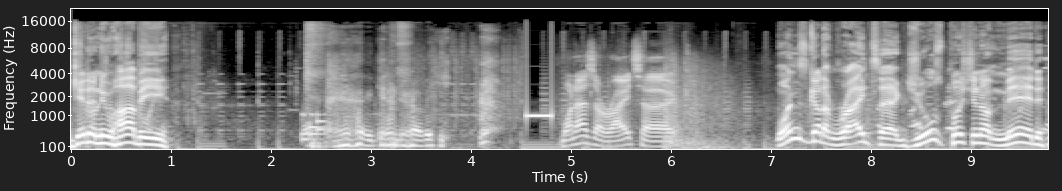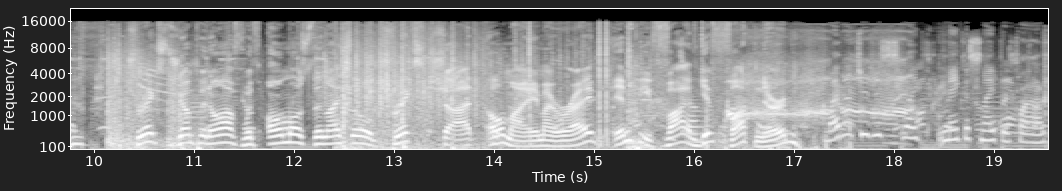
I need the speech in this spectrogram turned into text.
Get a new hobby. Get into hubby. One has a right tag. One's got a ride tag. Juuls pushing up mid. Trx jumping off with almost the nice little tricks shot. Oh my, am I right? MP5, get fucked, nerd. Why don't you just like make a sniper class?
